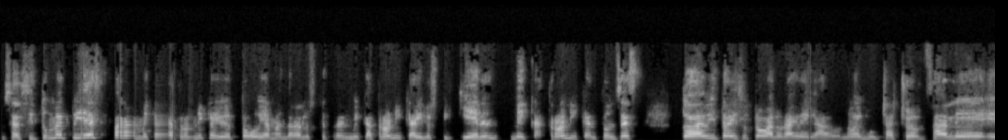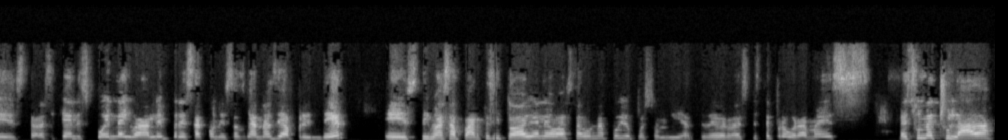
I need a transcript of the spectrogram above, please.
O sea, si tú me pides para mecatrónica, yo te voy a mandar a los que traen mecatrónica y los que quieren mecatrónica. Entonces, todavía traes otro valor agregado, ¿no? El muchacho sale, este, ahora sí que de la escuela y va a la empresa con esas ganas de aprender. Este, y más aparte, si todavía le va a estar un apoyo, pues olvídate. De verdad es que este programa es, es una chulada.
